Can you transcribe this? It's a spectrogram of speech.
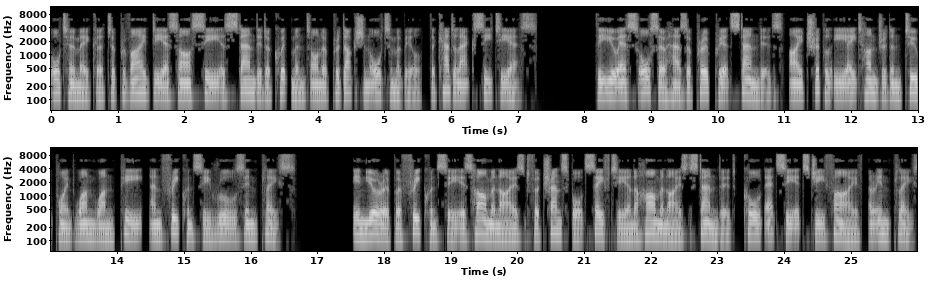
automaker to provide DSRC as standard equipment on a production automobile, the Cadillac CTS. The U.S. also has appropriate standards, IEEE 802.11p, and frequency rules in place. In Europe a frequency is harmonized for transport safety and a harmonized standard, called ETSI ITS G5, are in place.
